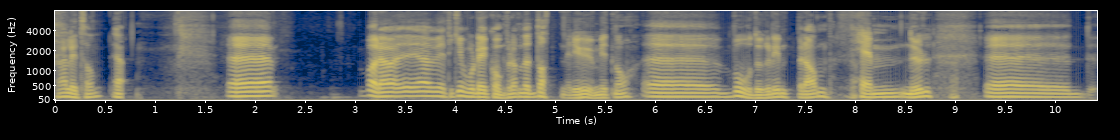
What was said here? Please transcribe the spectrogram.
Det er litt sånn. Ja. Eh, bare, Jeg vet ikke hvor det kom fra, men det datt ned i huet mitt nå. Eh, Bodø-Glimt Brann 5-0. Eh, det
